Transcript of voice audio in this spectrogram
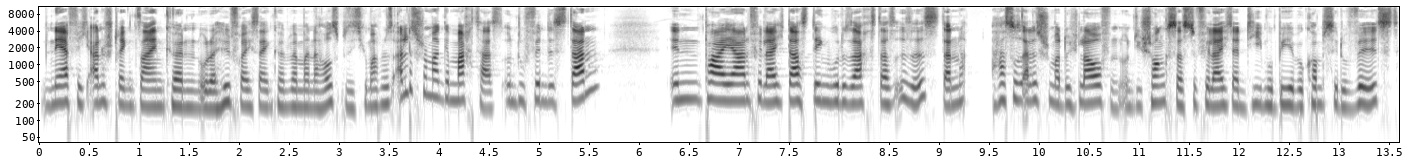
nervig anstrengend sein können oder hilfreich sein können, wenn man eine Hausbesichtigung macht? Wenn du das alles schon mal gemacht hast und du findest dann in ein paar Jahren vielleicht das Ding, wo du sagst, das ist es, dann hast du es alles schon mal durchlaufen und die Chance, dass du vielleicht dann die Immobilie bekommst, die du willst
